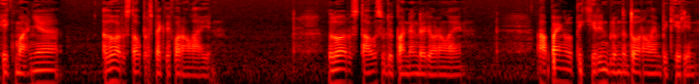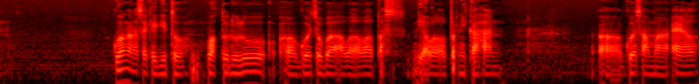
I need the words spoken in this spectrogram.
hikmahnya lo harus tahu perspektif orang lain. Lo harus tahu sudut pandang dari orang lain. Apa yang lo pikirin belum tentu orang lain pikirin. Gue ngerasa kayak gitu. Waktu dulu uh, gue coba awal-awal pas di awal-awal pernikahan uh, gue sama El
